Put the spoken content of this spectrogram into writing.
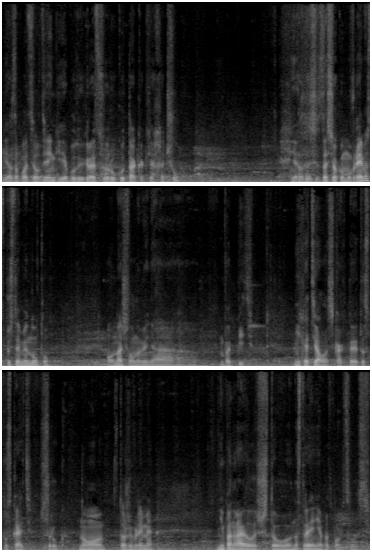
я заплатил деньги, я буду играть свою руку так, как я хочу. Я засек ему время спустя минуту. Он начал на меня вопить. Не хотелось как-то это спускать с рук. Но в то же время не понравилось, что настроение подпортилось.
